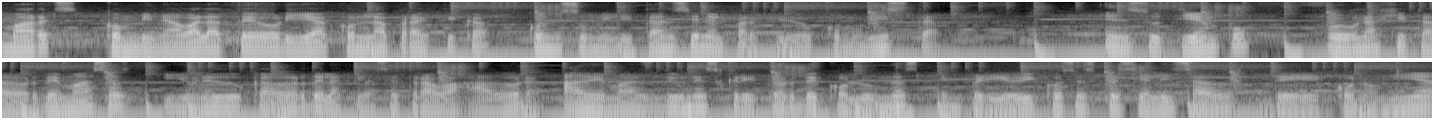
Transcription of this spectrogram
Marx combinaba la teoría con la práctica con su militancia en el Partido Comunista. En su tiempo fue un agitador de masas y un educador de la clase trabajadora, además de un escritor de columnas en periódicos especializados de economía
